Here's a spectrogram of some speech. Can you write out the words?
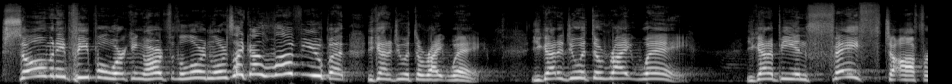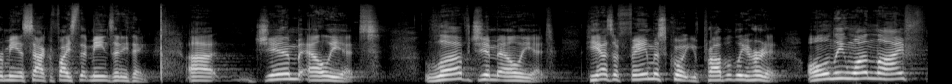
So many people working hard for the Lord, and the Lord's like, I love you, but you got to do it the right way. You got to do it the right way. You got to be in faith to offer me a sacrifice that means anything. Uh, Jim Elliot. Love Jim Elliot. He has a famous quote. You've probably heard it. Only one life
